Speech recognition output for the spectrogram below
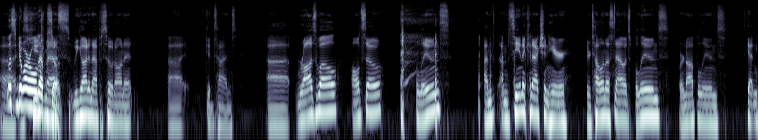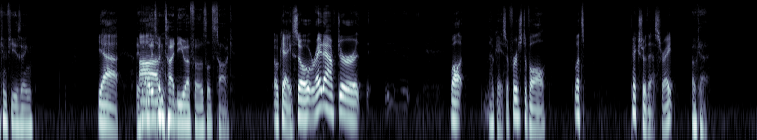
Uh, Listen to our old episode. mess. We got an episode on it. Uh, good times. Uh, Roswell also balloons. I'm I'm seeing a connection here. They're telling us now it's balloons or not balloons. It's getting confusing. Yeah. They've always Um, been tied to UFOs. Let's talk. Okay, so right after, well, okay, so first of all, let's picture this, right? Okay.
